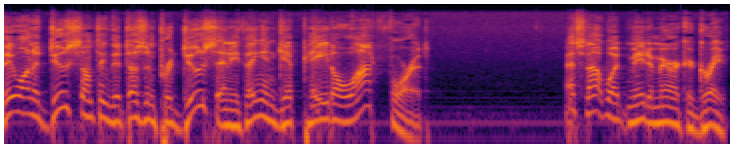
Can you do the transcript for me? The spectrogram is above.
They want to do something that doesn't produce anything and get paid a lot for it. That's not what made America great.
